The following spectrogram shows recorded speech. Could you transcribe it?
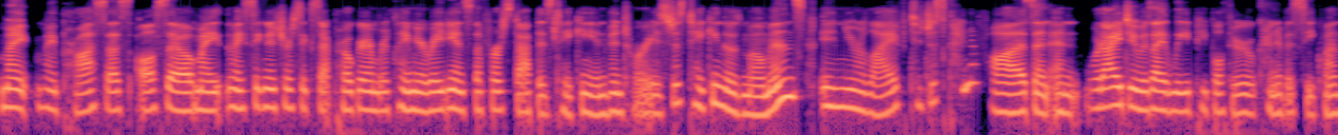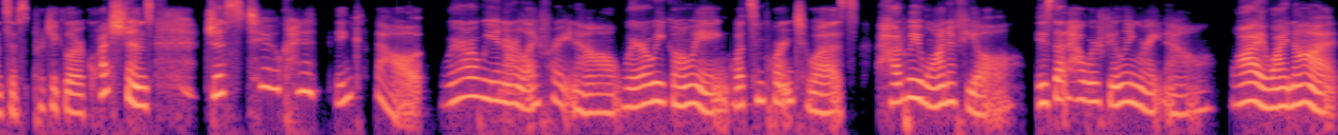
my my process also my my signature six step program reclaim your radiance the first step is taking inventory. Is just taking those moments in your life to just kind of pause. And and what i do is i lead people through kind of a sequence of particular questions just to kind of think about where are we in our life right now? Where are we going? What's important to us? How do we want to feel? Is that how we're feeling right now? Why? Why not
